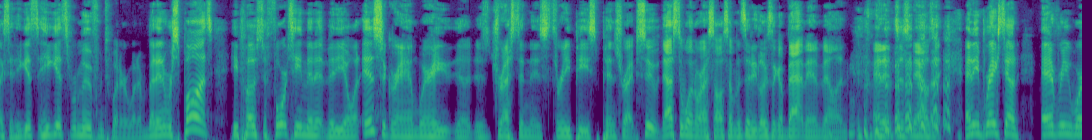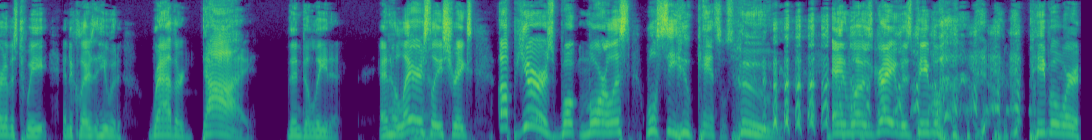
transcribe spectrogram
Like I said, he gets he gets removed from Twitter or whatever. But in response, he posts a 14 minute video on Instagram where he uh, is dressed in his three piece pinstripe suit. That's the one where I saw someone said he looks like a Batman villain, and it just nails it. And he breaks down every word of his tweet and declares that he would rather die than delete it. And hilariously shrieks, Up yours, woke moralist. We'll see who cancels who. and what was great was people people were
